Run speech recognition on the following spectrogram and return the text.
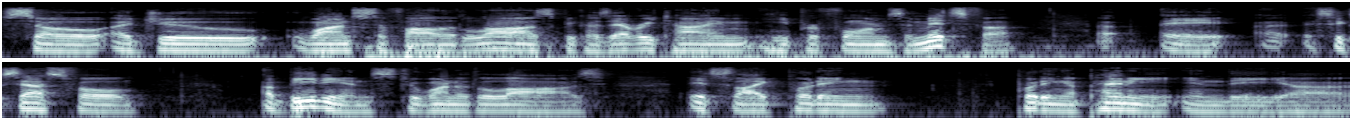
So a Jew wants to follow the laws because every time he performs a mitzvah, a, a successful obedience to one of the laws, it's like putting putting a penny in the uh,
